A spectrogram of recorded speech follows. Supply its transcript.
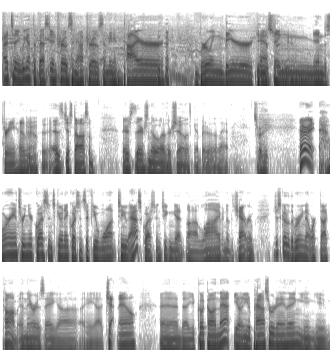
I tell you, we got the best intros and outros in the entire brewing beer casting industry. And It's just awesome. There's there's no other show that's got better than that. That's right. All right, we're answering your questions, Q and A questions. If you want to ask questions, you can get uh, live into the chat room. You just go to thebrewingnetwork.com, and there is a uh, a uh, chat now, and uh, you click on that. You don't need a password or anything. You you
